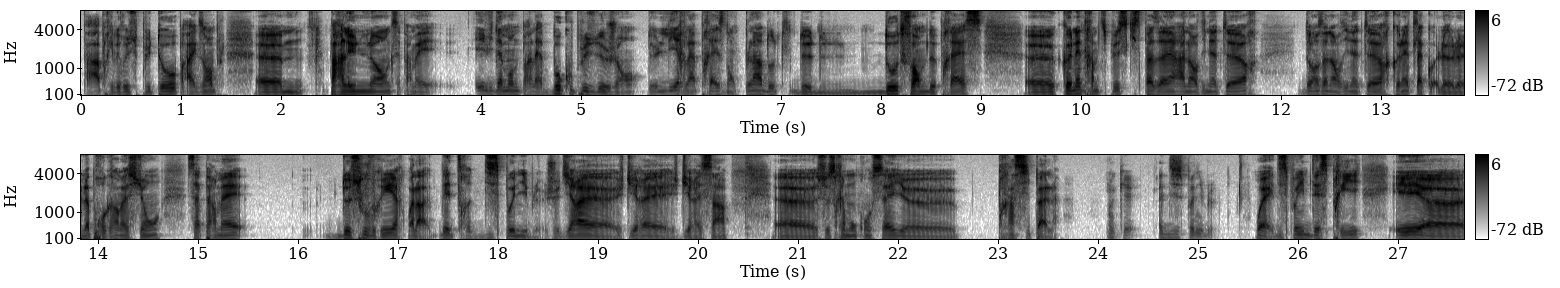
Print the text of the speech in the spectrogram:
pas appris le russe plus tôt, par exemple. parler une langue, ça permet évidemment de parler à beaucoup plus de gens, de lire la presse dans plein d'autres formes de presse, connaître un petit peu ce qui se passe derrière un ordinateur, dans un ordinateur, connaître la, la programmation, ça permet de s'ouvrir, voilà, d'être disponible. Je dirais, je dirais, je dirais ça. Euh, ce serait mon conseil euh, principal. Ok, être disponible. Ouais, disponible d'esprit et euh,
